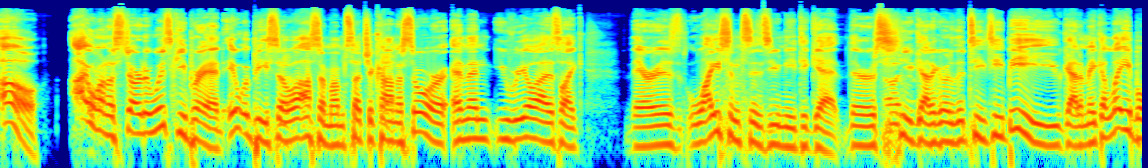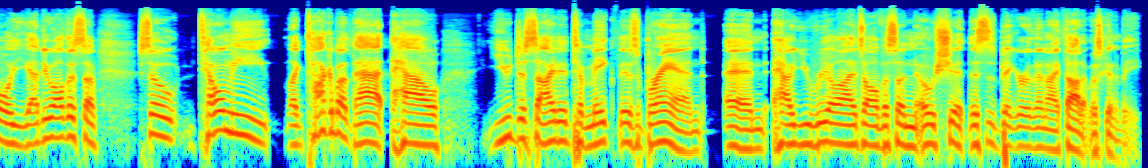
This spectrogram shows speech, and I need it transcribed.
"Oh, I want to start a whiskey brand. It would be so yeah. awesome. I'm such a connoisseur." And then you realize like there is licenses you need to get. There's oh, you got to go to the TTB, you got to make a label, you got to do all this stuff. So tell me, like, talk about that. How you decided to make this brand and how you realized all of a sudden, oh shit, this is bigger than I thought it was going to be.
